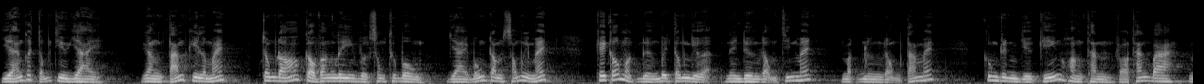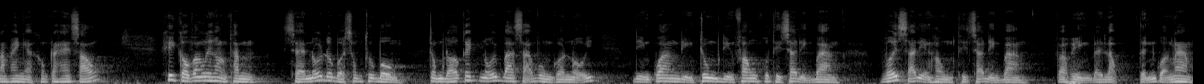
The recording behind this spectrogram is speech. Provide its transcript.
Dự án có tổng chiều dài gần 8 km, trong đó cầu Văn Ly vượt sông Thu Bồn dài 460 m, Cây cấu mặt đường bê tông nhựa, nền đường rộng 9 m, mặt đường rộng 8 m. Công trình dự kiến hoàn thành vào tháng 3 năm 2026. Khi cầu Văn Ly hoàn thành, sẽ nối đôi bờ sông Thu Bồn, trong đó kết nối ba xã vùng gò nổi, Điện Quang, Điện Trung, Điện Phong của thị xã Điện Bàn với xã Điện Hồng, thị xã Điện Bàn và huyện Đại Lộc, tỉnh Quảng Nam,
